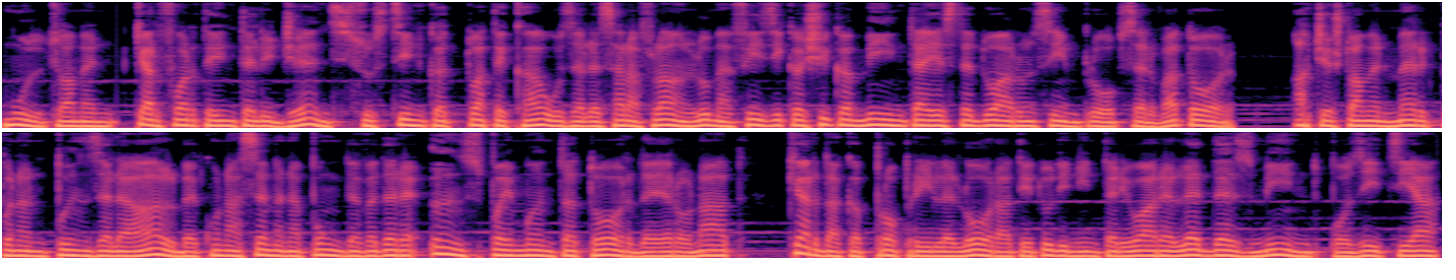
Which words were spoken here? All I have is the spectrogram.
Mulți oameni, chiar foarte inteligenți, susțin că toate cauzele s-ar afla în lumea fizică și că mintea este doar un simplu observator. Acești oameni merg până în pânzele albe cu un asemenea punct de vedere înspăimântător de eronat chiar dacă propriile lor atitudini interioare le dezmint poziția,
